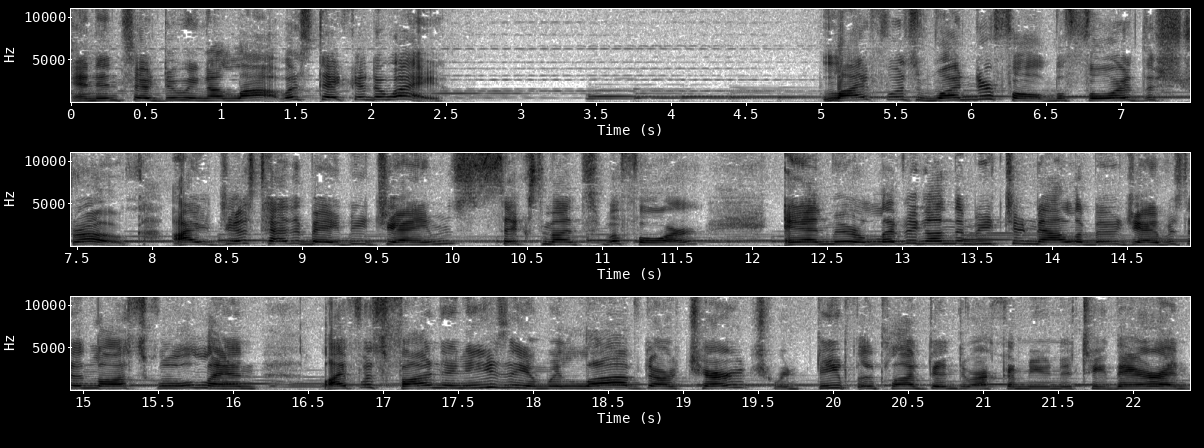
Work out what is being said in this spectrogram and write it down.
and in so doing, a lot was taken away. Life was wonderful before the stroke. I just had a baby, James, six months before, and we were living on the beach in Malibu. Jay was in law school, and life was fun and easy, and we loved our church. We're deeply plugged into our community there, and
